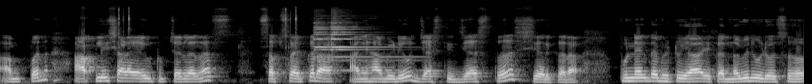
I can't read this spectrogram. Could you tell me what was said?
आपण आपली शाळा या यूट्यूब चॅनलला सबस्क्राईब करा आणि हा व्हिडिओ जास्तीत जास्त शेअर करा. पुन्हा एकदा भेटूया एका नवीन व्हिडिओसह.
